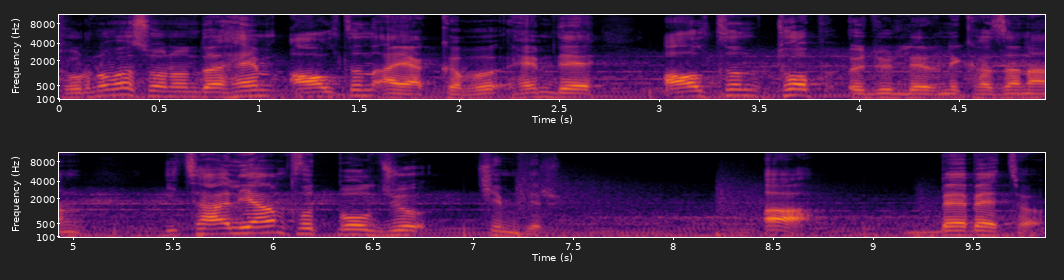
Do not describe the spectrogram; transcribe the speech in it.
turnuva sonunda hem altın ayakkabı hem de altın top ödüllerini kazanan İtalyan futbolcu kimdir? A. Bebeto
